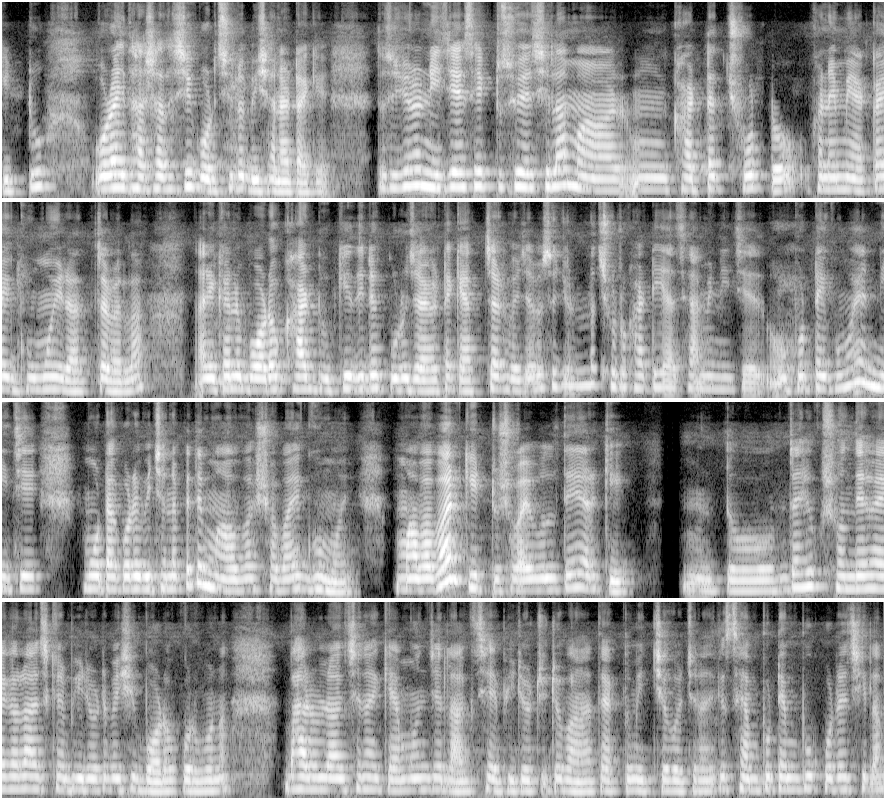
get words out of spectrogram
কিট্টু, ওরাই ধাসাধাসি করছিল বিছানাটাকে। তো সেই জন্য নিজে এসে একটু শুয়েছিলাম আর খাটটা ছোট, ওখানে আমি একাই ঘুমোই রাত্রেবেলা। আর এখানে বড় খাট ঢুকিয়ে দিলে পুরো জায়গাটা ক্যাপচার হয়ে যাবে। সেই জন্য ছোটো খাটই আছে, আমি নিচে উপরটাই ঘুমোই আর নিচে মোটা করে বিছানা পেতে মা বাবা সবাই ঘুমোয়। মা বাবা আর কিট্টু সবাই বলতে আর কি। তো যাই হোক সন্ধে হয়ে গেল। আজকের ভিডিওটা বেশি বড় করব না। ভালো লাগছে না, কেমন যে লাগছে। ভিডিও টিডিও বানাতে একদম ইচ্ছে করছে না। আজকে শ্যাম্পু ট্যাম্পু করেছিলাম।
